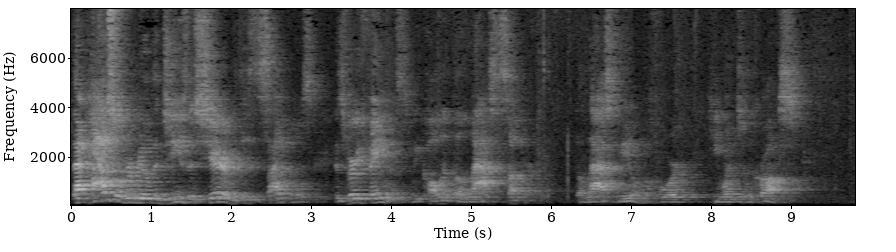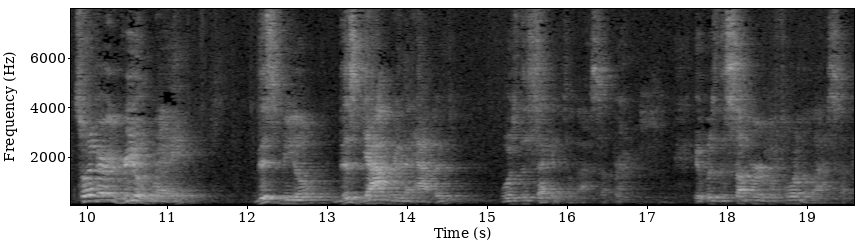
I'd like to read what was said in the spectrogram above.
That Passover meal that Jesus shared with his disciples is very famous. We call it the Last Supper, the last meal before he went to the cross. So, in a very real way, this meal, this gathering that happened, was the second to Last Supper. It was the supper before the Last Supper.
